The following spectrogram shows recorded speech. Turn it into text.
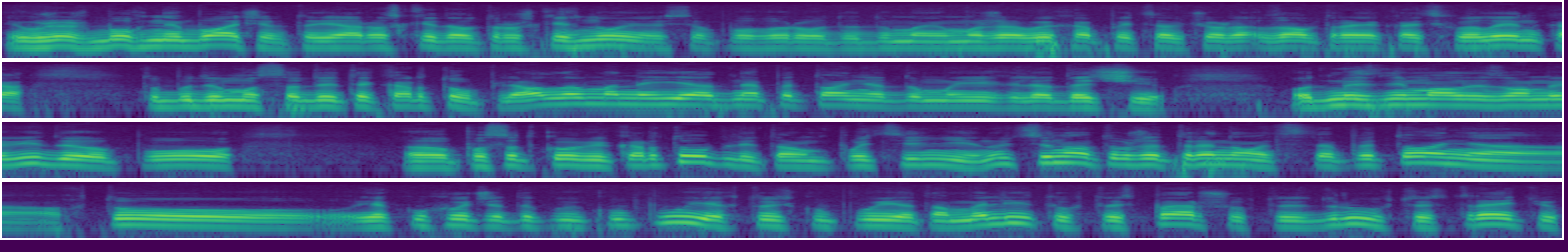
І вже ж Бог не бачив, то я розкидав трошки гною все по городу. Думаю, може вихопиться вчора, завтра якась хвилинка, то будемо садити картоплю. Але в мене є одне питання до моїх глядачів. От ми знімали з вами відео по е, посадковій картоплі, там по ціні. Ну, ціна то вже 13 питання. Хто яку хоче, таку і купує. Хтось купує там еліту, хтось першу, хтось другу, хтось третю.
